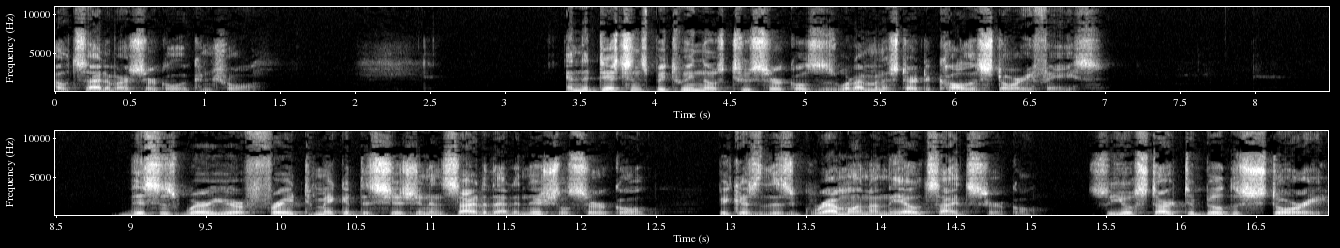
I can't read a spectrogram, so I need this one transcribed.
outside of our circle of control. And the distance between those two circles is what I'm going to start to call the story phase. This is where you're afraid to make a decision inside of that initial circle because of this gremlin on the outside circle. So you'll start to build a story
